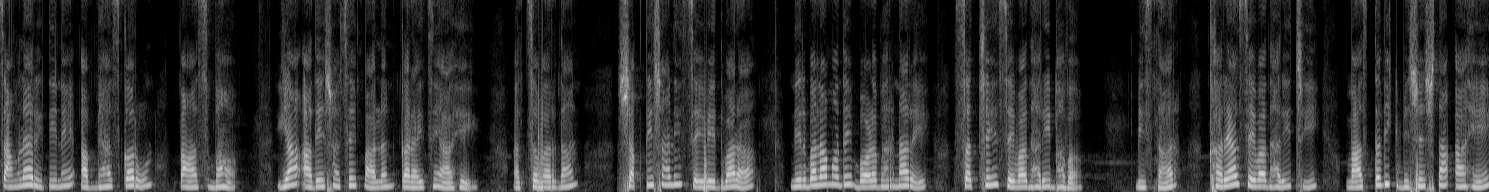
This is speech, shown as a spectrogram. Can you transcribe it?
चांगल्या रीतीने अभ्यास करून पास व्हा. या आदेशाचे पालन करायचे आहे. आजचं वरदान शक्तिशाली सेवेद्वारा निर्बलामध्ये बळ भरणारे सच्चे सेवाधारी भव. विस्तार खऱ्या सेवाधारीची वास्तविक विशेषता आहे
